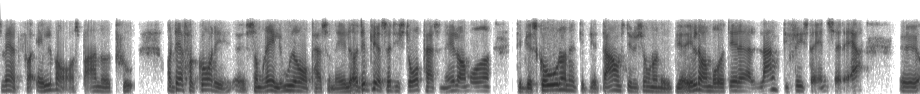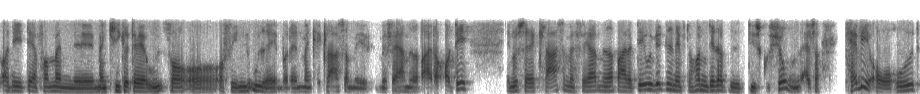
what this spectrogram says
svært for alvor at spare noget på. Og derfor går det øh, som regel ud over personale. Og det bliver så de store personaleområder. Det bliver skolerne, det bliver daginstitutionerne, det bliver ældreområdet. Det er der langt de fleste ansatte er. Øh, og det er derfor, man, øh, man kigger derud for at, at finde ud af, hvordan man kan klare sig med, med færre medarbejdere. Og det ja, nu sagde, klare sig med færre medarbejdere, det er jo i virkeligheden efterhånden det, der er blevet diskussionen. Altså, kan vi overhovedet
